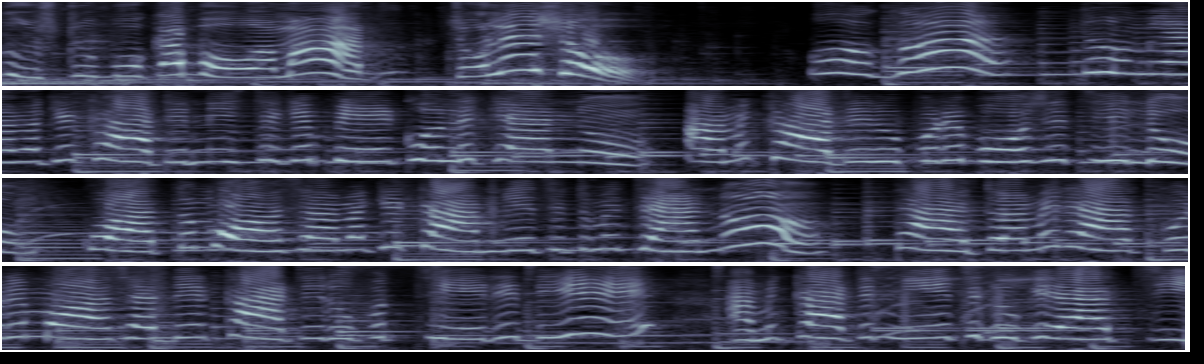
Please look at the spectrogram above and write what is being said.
দুষ্টু বোকা বউ আমার চলে এসো। ওগো তুমি আমাকে খাটের নিচ থেকে বের করলে কেন? আমি খাটের উপরে বসেছিলুম। কত মশা আমাকে কামড়িয়েছে, তুমি জানো? তাই তো আমি রাগ করে মশাদের খাটের উপর ছেড়ে দিয়ে আমি খাটের নিচে ঢুকে আছি।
